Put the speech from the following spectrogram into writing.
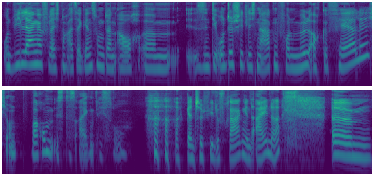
Und wie lange, vielleicht noch als Ergänzung dann auch, ähm, sind die unterschiedlichen Arten von Müll auch gefährlich und warum ist das eigentlich so? Ganz schön viele Fragen in einer. Ähm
